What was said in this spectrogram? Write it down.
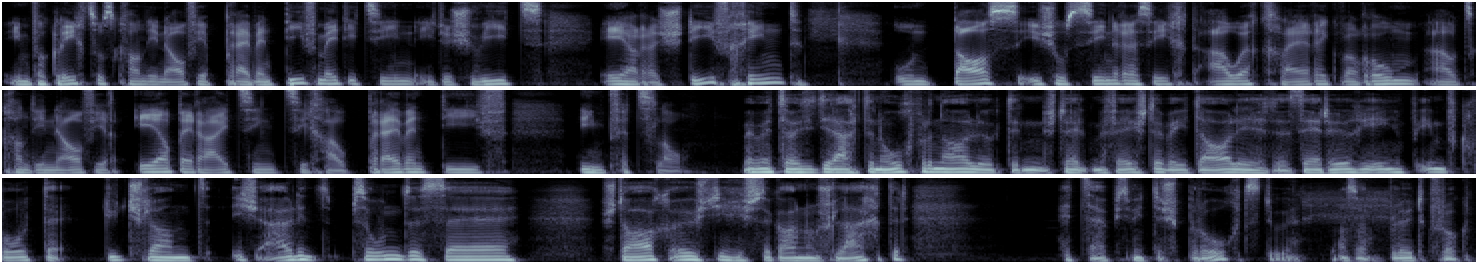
im Vergleich zu Skandinavien Präventivmedizin in der Schweiz eher ein Stiefkind. Und das ist aus seiner Sicht auch eine Erklärung, warum auch die Skandinavier eher bereit sind, sich auch präventiv impfen zu lassen. Wenn man jetzt unsere direkten Nachbarn anschaut, dann stellt man fest, dass Italien eine sehr hohe Impfquote. Deutschland ist auch nicht besonders äh, stark. Österreich ist sogar noch schlechter. Hat es etwas mit der Spruch zu tun? Also, blöd gefragt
